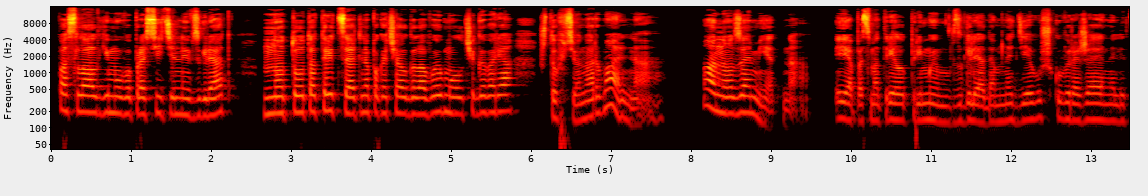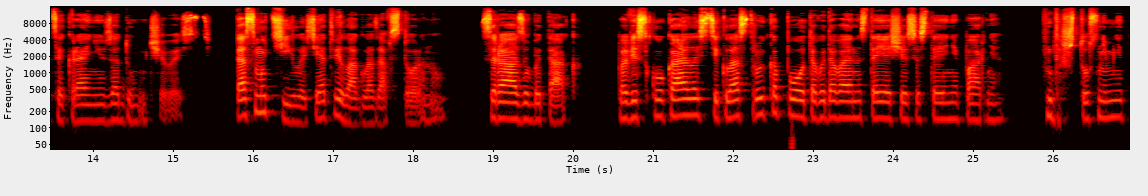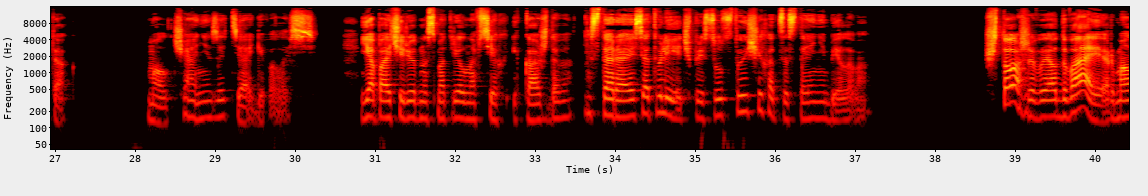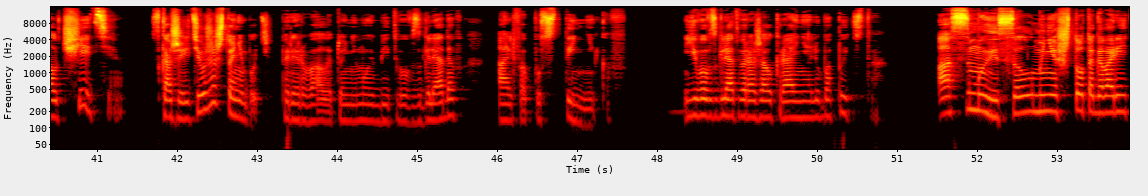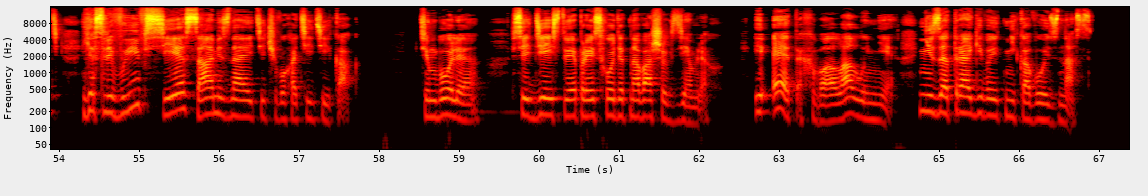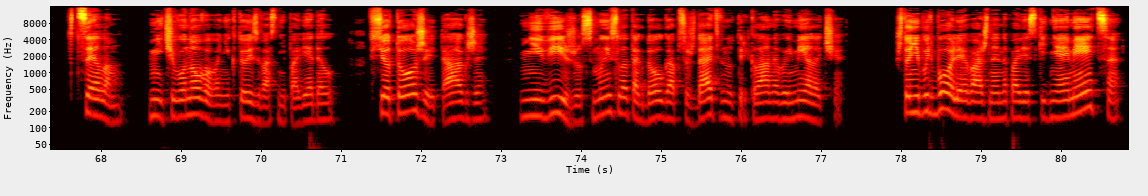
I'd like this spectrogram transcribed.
Послал ему вопросительный взгляд, но тот отрицательно покачал головой, молча говоря, что все нормально. Оно заметно. Я посмотрел прямым взглядом на девушку, выражая на лице крайнюю задумчивость. Та смутилась и отвела глаза в сторону. Сразу бы так. По виску Кайла стекла струйка пота, выдавая настоящее состояние парня. Да что с ним не так? Молчание затягивалось. Я поочередно смотрел на всех и каждого, стараясь отвлечь присутствующих от состояния белого. «Что же вы, Одвайер, молчите? Скажите уже что-нибудь!» Прервал эту немую битву взглядов альфа-пустынников. Его взгляд выражал крайнее любопытство. «А смысл мне что-то говорить, если вы все сами знаете, чего хотите и как? Тем более, все действия происходят на ваших землях. И это, хвала Луне, не затрагивает никого из нас. В целом, Ничего нового никто из вас не поведал. Все то же и так же. Не вижу смысла так долго обсуждать внутриклановые мелочи. Что-нибудь более важное на повестке дня имеется?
